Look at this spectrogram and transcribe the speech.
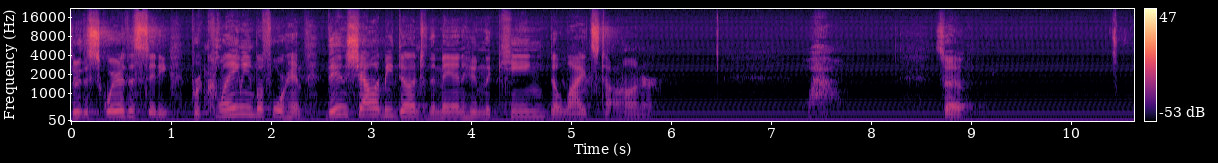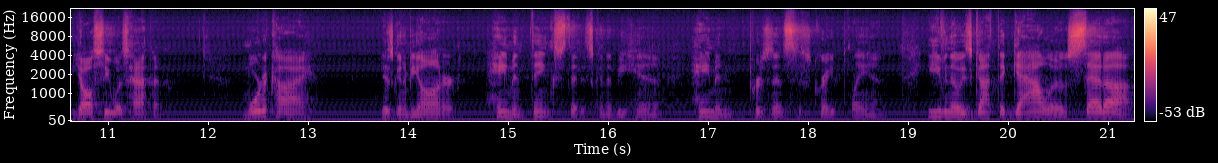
through the square of the city, proclaiming before him, Then shall it be done to the man whom the king delights to honor. So, y'all see what's happened. Mordecai is going to be honored. Haman thinks that it's going to be him. Haman presents this great plan, even though he's got the gallows set up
